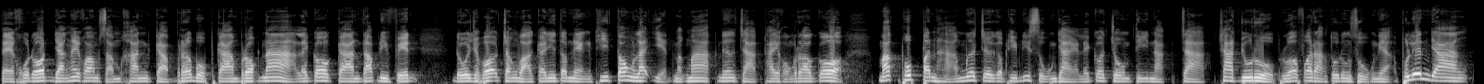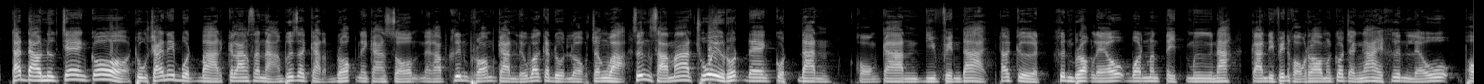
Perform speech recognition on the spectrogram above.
แต่โคดอสยังให้ความสำคัญกับระบบการบล็อกหน้า และก็การรับดีเฟนต์ โดยเฉพาะจังหวะการยืนตำแหน่งที่ต้องละเอียดมากๆ เนื่องจากไทยของเราก็มักพบปัญหาเมื่อเจอกับทีมที่สูงใหญ่ และก็โจมตีหนักจากชาติยุโรป หรือว่าฝรั่งตัวสูงเนี่ยผู้เล่นอย่างทัดดาวนึกแจ้งก็ถูกใช้ในบทบาทกลางสนามเพื่อสกัดบล็อกในการซ้อมนะครับขึ้นพร้อมกันหรือว่ากระโดดหลอกจังหวะ ซึ่งสามารถช่วยลดแรงกดดันของการดีเฟนต์ได้ ถ้าเกิดขึ้นบล็อกแล้วบอลมันติดมือนะ การดีเฟนต์ของเรามันก็จะง่ายขึ้นแล้ว พอ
